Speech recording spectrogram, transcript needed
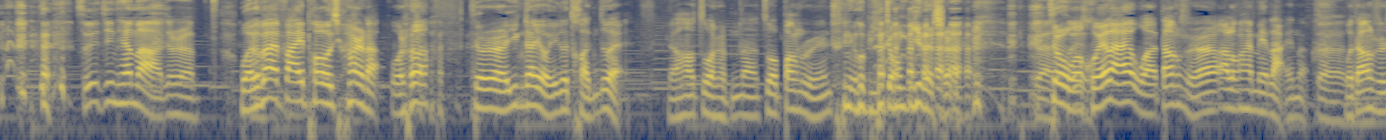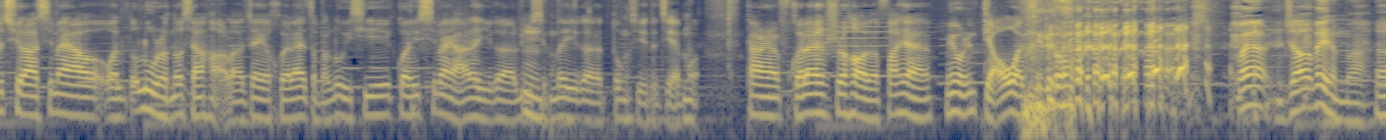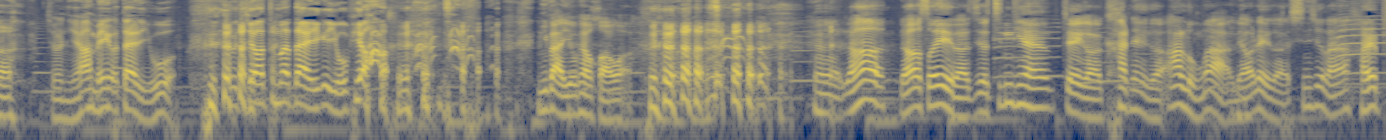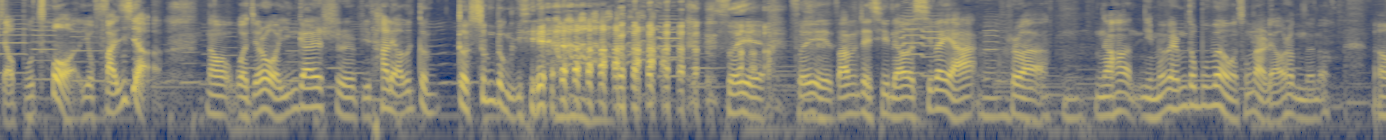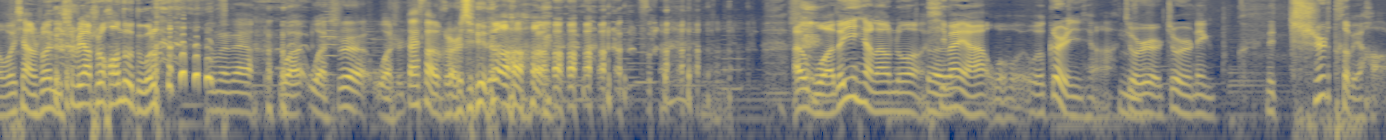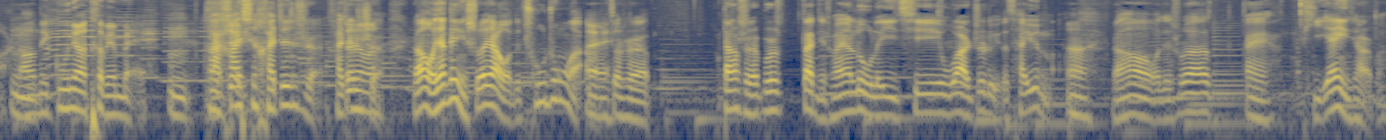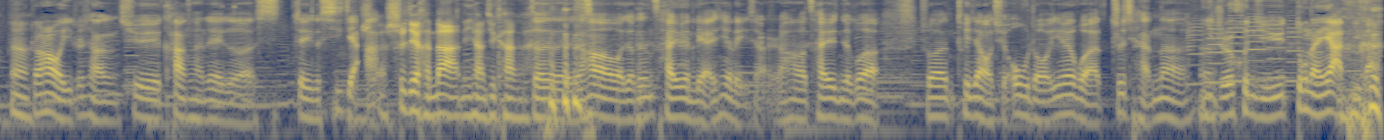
所以今天吧，就是我他妈还发一朋友圈呢，我说就是应该有一个团队，然后做什么呢？做帮助人吹牛逼、装逼的事儿。对，就是我回来，我当时阿龙还没来呢。对，对我当时去到西班牙，我路上都想好了，这回来怎么录一期关于西班牙的一个旅行的一个东西的节目。但是回来之后呢，发现没有人屌我，你知道吗？关键你知道为什么吗？呃，就是你丫没有带礼物，就就要他妈带一个邮票，你把邮票还我。嗯，然后，然后，所以呢，就今天这个看这个阿龙啊聊这个新西兰还是比较不错，有反响。那我觉得我应该是比他聊的更更生动一些，所以，所以咱们这期聊的西班牙是吧？嗯，然后你们为什么都不问我从哪儿聊什么的呢？呃，我想说，你是不是要说黄赌毒了？没有没有，我我是我是带饭盒去的。哎，我的印象当中，对西班牙，我我我个人印象啊，嗯就是就是那那吃的特别好，嗯然后那姑娘特别美。嗯，还还是还真是还真是。然后我先跟你说一下我的初衷啊，哎就是当时不是在你船上录了一期无二之旅的蔡运嘛，嗯然后我就说，哎，体验一下吧。嗯，正好我一直想去看看这个西这个西甲。世界很大，你想去看看？对对对，然后我就跟蔡运联系了一下，然后蔡运就给我说推荐我去欧洲，因为我之前呢嗯一直混迹于东南亚地带，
